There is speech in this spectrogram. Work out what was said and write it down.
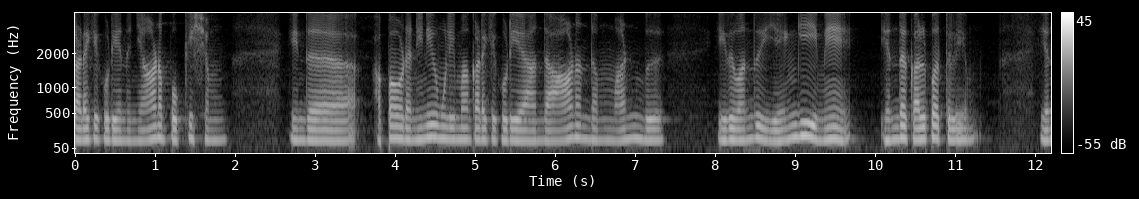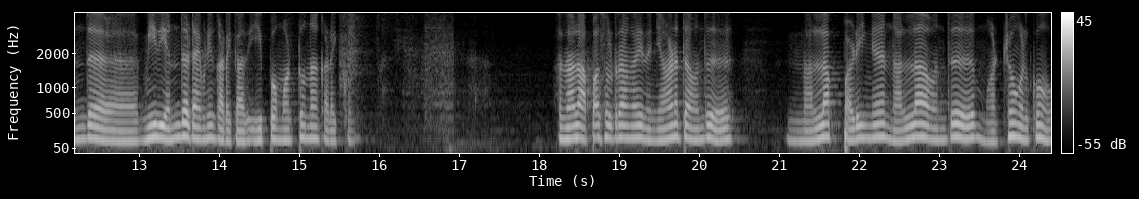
கிடைக்கக்கூடிய இந்த ஞான பொக்கிஷம் இந்த அப்பாவோட நினைவு மூலிமா கிடைக்கக்கூடிய அந்த ஆனந்தம் அன்பு இது வந்து எங்கேயுமே எந்த கல்பத்துலேயும் எந்த மீதி எந்த டைம்லையும் கிடைக்காது. இப்போ மட்டும்தான் கிடைக்கும். அதனால் அப்பா சொல்கிறாங்க இந்த ஞானத்தை வந்து நல்லா படிங்க நல்லா வந்து மற்றவங்களுக்கும்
